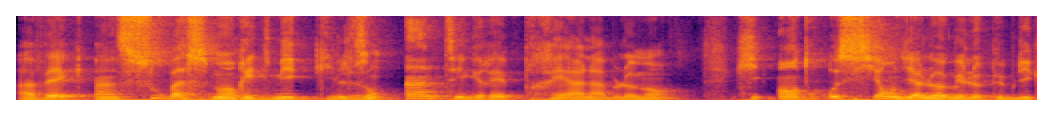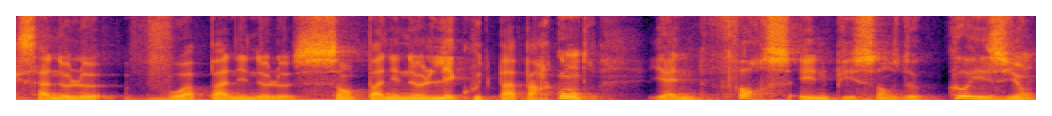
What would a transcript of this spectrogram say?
avec un sous-bassement rythmique qu'ils ont intégré préalablement, qui entre aussi en dialogue, mais le public, ça ne le voit pas, ni ne le sent pas, ni ne l'écoute pas. Par contre, il y a une force et une puissance de cohésion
